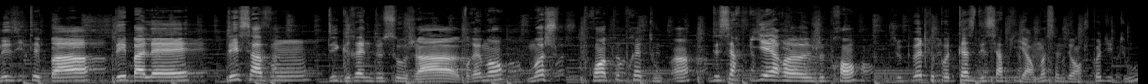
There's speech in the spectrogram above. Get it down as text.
n'hésitez pas. Des balais, des savons, des graines de soja. Vraiment, moi je prends à peu près tout. Hein. Des serpillères, euh, je prends. Je peux être le podcast des serpillères. Moi ça me dérange pas du tout.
